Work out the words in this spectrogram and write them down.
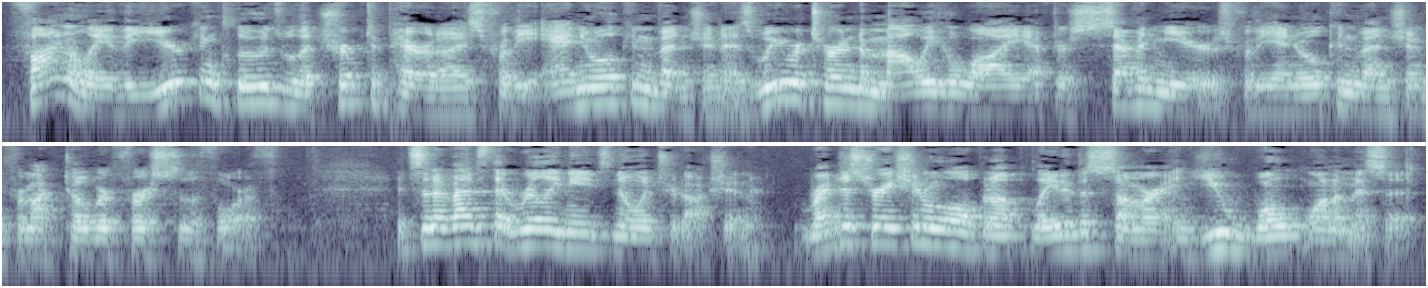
Finally, the year concludes with a trip to paradise for the annual convention as we return to Maui, Hawaii after seven years for the annual convention from October 1st to the 4th. It's an event that really needs no introduction. Registration will open up later this summer and you won't want to miss it.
